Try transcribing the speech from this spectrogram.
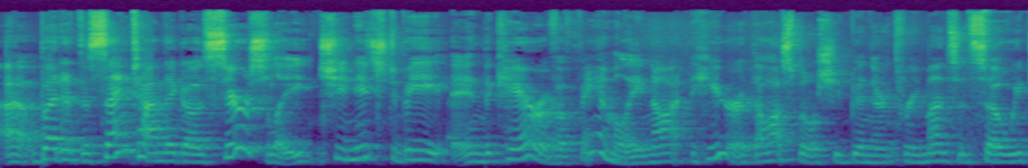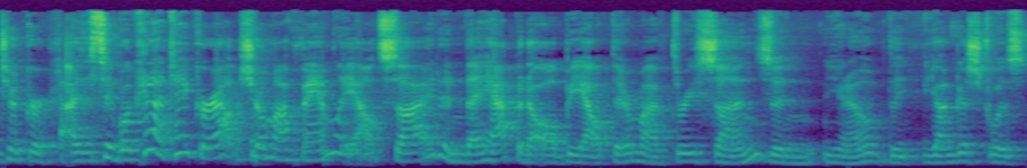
uh, but at the same time, they go, Seriously, she needs to be in the care of a family, not here at the hospital. She'd been there three months. And so we took her. I said, Well, can I take her out and show my family outside? And they happened to all be out there, my three sons. And, you know, the youngest was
